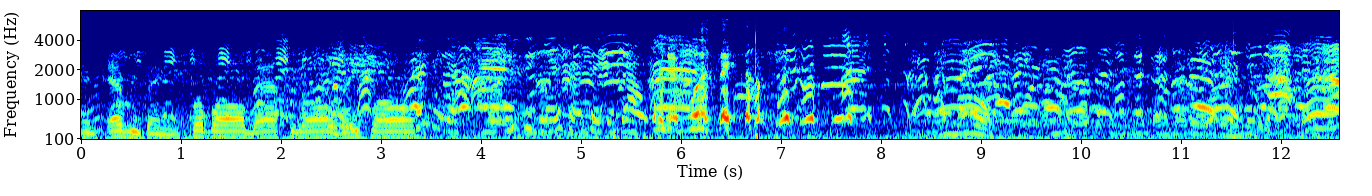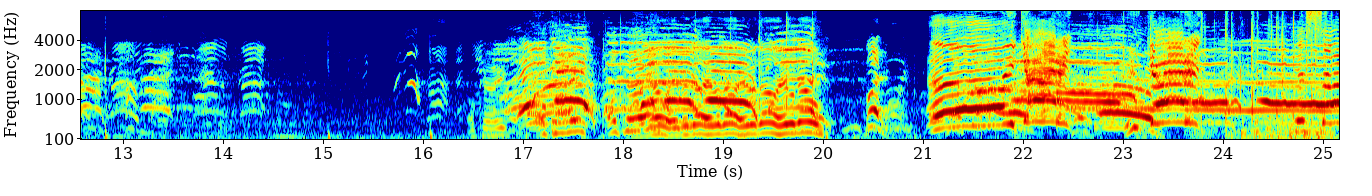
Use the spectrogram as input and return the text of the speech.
in everything. Football, basketball, baseball. Yeah, EC Glenn trying to take us out. When it was, they stopped us from playing. Okay. Okay. Okay. Here we go, here we go, here we go, here we go, here we go. Oh, he got it! He got it! Yes, sir!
